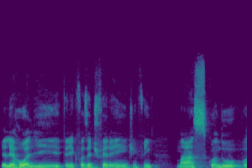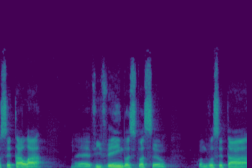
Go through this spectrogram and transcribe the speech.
ele errou ali, teria que fazer diferente, enfim. Mas quando você está lá, né, vivendo a situação, quando você está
